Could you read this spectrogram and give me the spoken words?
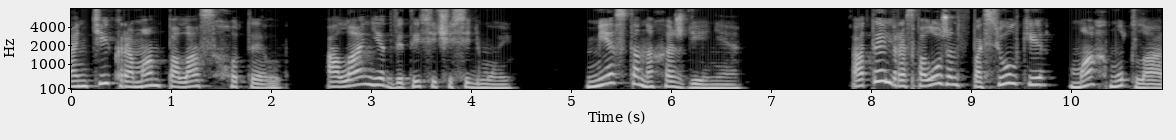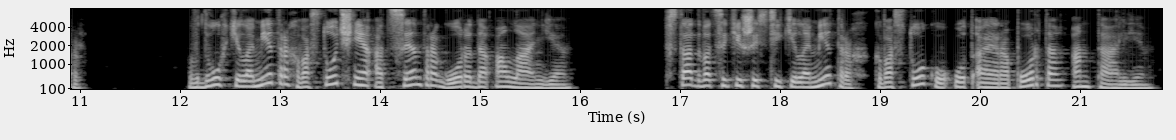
Антик Роман Палас Хотел. Аланья, 2007. Место нахождения. Отель расположен в поселке Махмутлар, в двух километрах восточнее от центра города Аланья, в 126 километрах к востоку от аэропорта Антальи.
